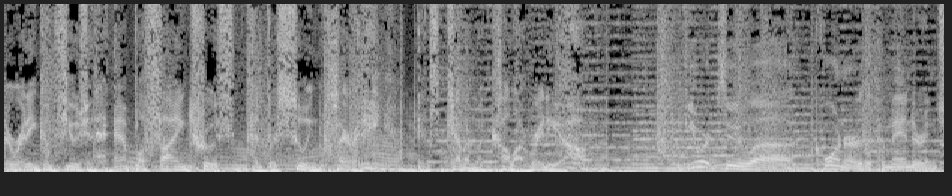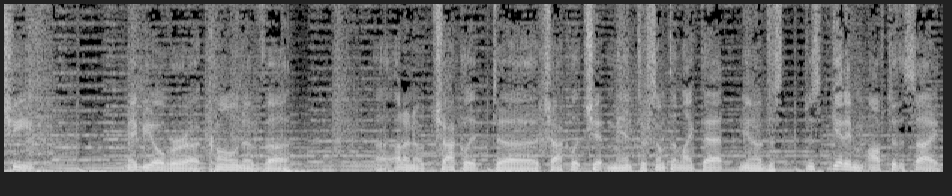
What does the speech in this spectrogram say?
Obliterating confusion, amplifying truth, and pursuing clarity. It's Kevin McCullough Radio. If you were to uh, corner the commander in chief, maybe over a cone of, uh, uh, I don't know, chocolate, uh, chocolate chip mint or something like that, you know, just just get him off to the side,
